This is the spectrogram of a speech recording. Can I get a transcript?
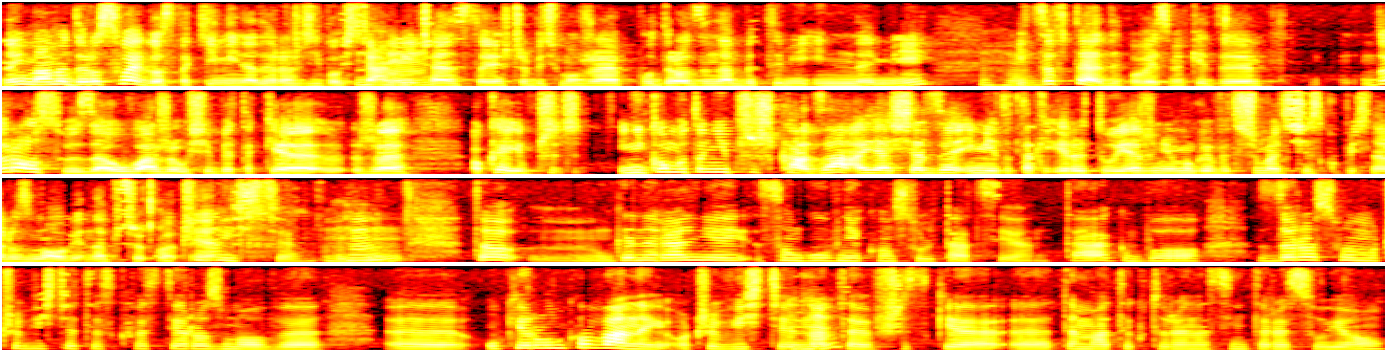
No i mamy dorosłego z takimi nadwrażliwościami, Mhm. często jeszcze być może po drodze nabytymi innymi. I co wtedy, powiedzmy, kiedy dorosły zauważył u siebie takie, że okej, i nikomu to nie przeszkadza, a ja siedzę i mnie to tak irytuje, że nie mogę wytrzymać się skupić na rozmowie, na przykład. Oczywiście. Mhm. Mhm. To mm, generalnie są głównie konsultacje, tak? Bo z dorosłym oczywiście to jest kwestia rozmowy, e, ukierunkowanej oczywiście Mhm. na te wszystkie e, tematy, które nas interesują.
